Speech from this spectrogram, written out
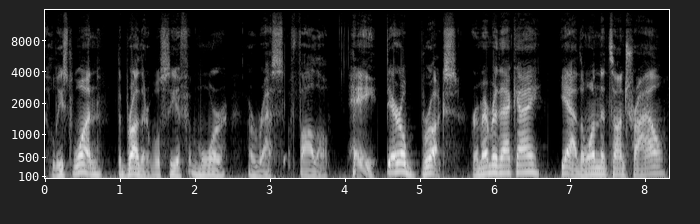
at least one, the brother. We'll see if more arrests follow. Hey, Darrell Brooks, remember that guy? Yeah, the one that's on trial?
